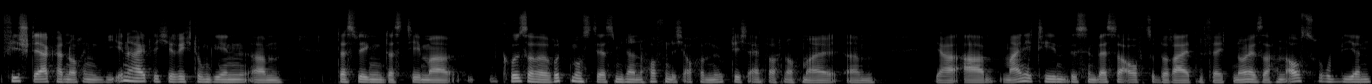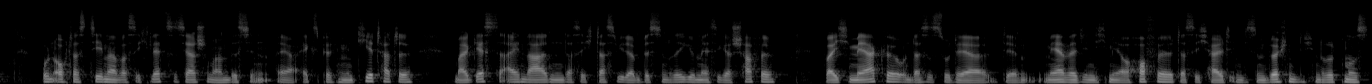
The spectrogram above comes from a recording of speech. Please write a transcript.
viel stärker noch in die inhaltliche Richtung gehen. Ähm, deswegen das Thema größerer Rhythmus, der es mir dann hoffentlich auch ermöglicht, einfach nochmal ähm, ja, meine Themen ein bisschen besser aufzubereiten, vielleicht neue Sachen auszuprobieren und auch das Thema, was ich letztes Jahr schon mal ein bisschen ja, experimentiert hatte, mal Gäste einladen, dass ich das wieder ein bisschen regelmäßiger schaffe, weil ich merke, und das ist so der, der Mehrwert, den ich mir auch hoffe, dass ich halt in diesem wöchentlichen Rhythmus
